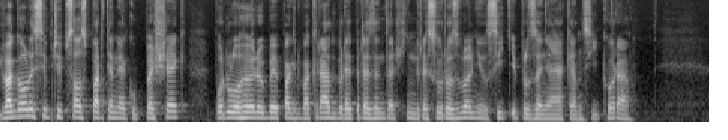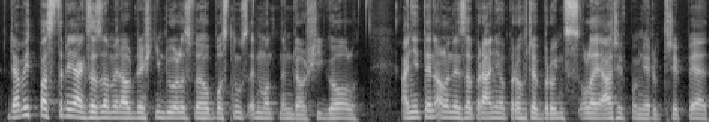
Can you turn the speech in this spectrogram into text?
Dva góly si připsal Spartan Jakub Pešek, po dlouhé době pak dvakrát v reprezentačním dresu rozvlnil síť i Plzeň a Jan Sýkora. David Pastrňák zaznamenal v dnešním duelu svého Bostonu s Edmontonem další gól. Ani ten ale nezabránil prohře Bruins s Olejáři v poměru 3-5.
